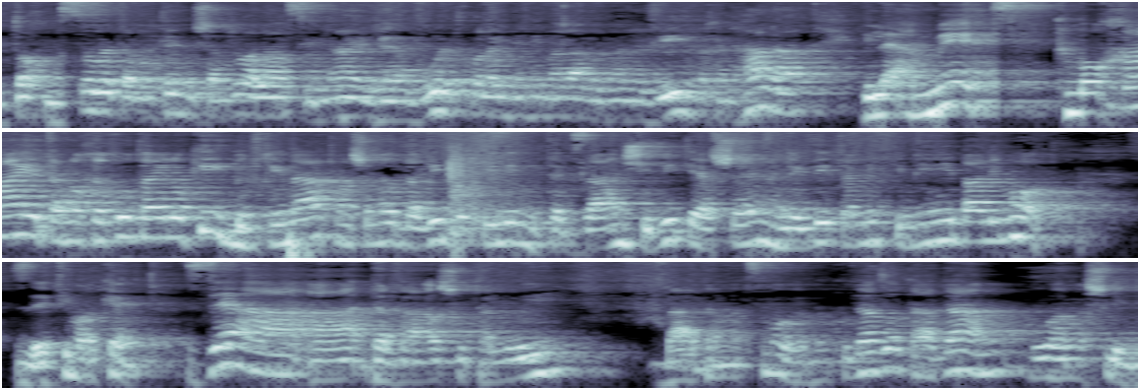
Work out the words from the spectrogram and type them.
מתוך מסורת אבותינו שעמדו על הר סיני ועברו את כל העניינים הללו והנביאים וכן הלאה, היא לאמץ כמו חי את הנוכחות האלוקית, בבחינת מה שאומר דוד בתהילים ט"ז, שיביתי השם לנגדי תמיד כי מי בא ללמוד. זה כן. זה הדבר שהוא תלוי באדם עצמו, ובנקודה הזאת האדם הוא המשלים.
